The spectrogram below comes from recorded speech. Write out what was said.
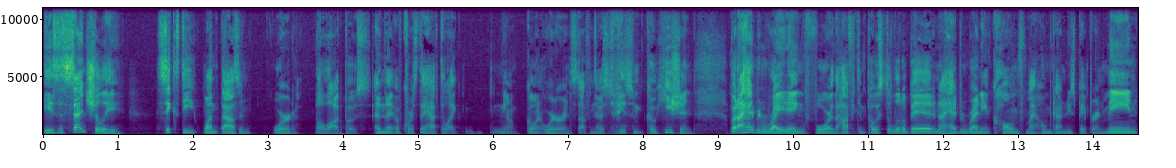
is essentially 61,000 word blog posts. And they, of course, they have to like, you know, go in order and stuff. And there's to be some cohesion. But I had been writing for the Huffington Post a little bit, and I had been writing a column for my hometown newspaper in Maine.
